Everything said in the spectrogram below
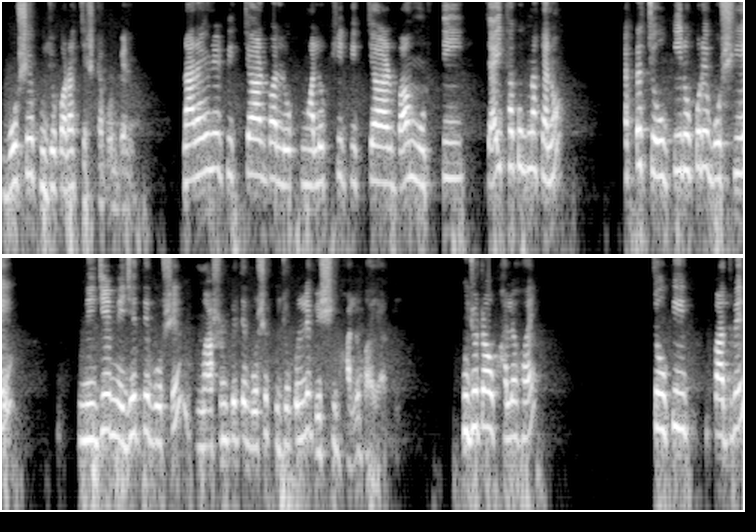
বসে পুজো করার চেষ্টা করবেন। নারায়ণের পিকচার বা লোক, মা লক্ষ্মীর পিকচার বা মূর্তি, যাই থাকুক না কেন, একটা চৌকির ওপরে বসিয়ে, নিজে মেঝেতে বসে, আসন পেতে বসে পুজো করলে বেশি ভালো হয় আর কি। পুজোটাও ভালো হয়। চৌকি পাতবেন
